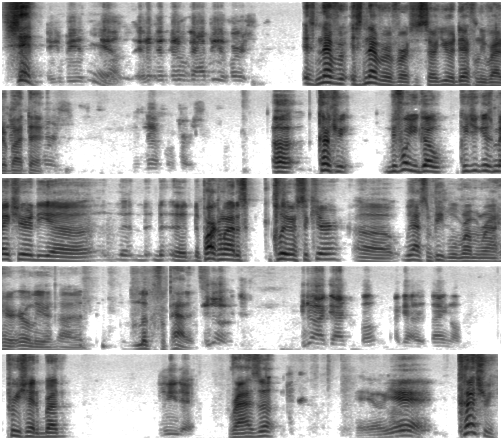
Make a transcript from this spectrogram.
Shit. It be a, Yeah. yeah. It, don't- it, don't gotta be a verse. It's never it's never a versus, sir. You are definitely right about that. It's never a verse. Uh country, before you go, could you just make sure the uh the, the, the parking lot is clear and secure? Uh we had some people roaming around here earlier uh looking for pallets. You know, you know, I got you, Bo. I got a thing on. Appreciate it, brother. Leave that. Rise up. Hell yeah. Country.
